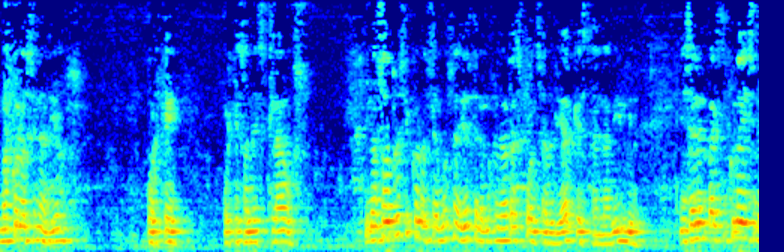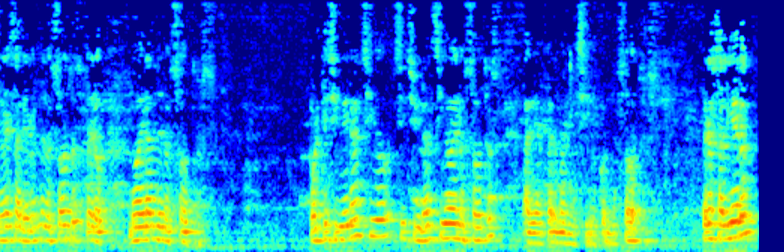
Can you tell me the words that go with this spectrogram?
no conocen a Dios. ¿Por qué? Porque son esclavos. Y nosotros si conocemos a Dios tenemos una responsabilidad que está en la Biblia. Dice en el versículo 19, salieron de nosotros, pero no eran de nosotros. Porque si hubieran sido, si hubieran sido de nosotros, habían permanecido con nosotros. Pero salieron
